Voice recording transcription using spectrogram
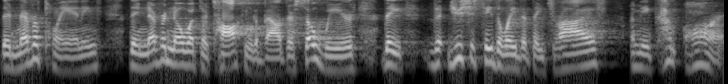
They're never planning. They never know what they're talking about. They're so weird. They, the, you should see the way that they drive. I mean, come on.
